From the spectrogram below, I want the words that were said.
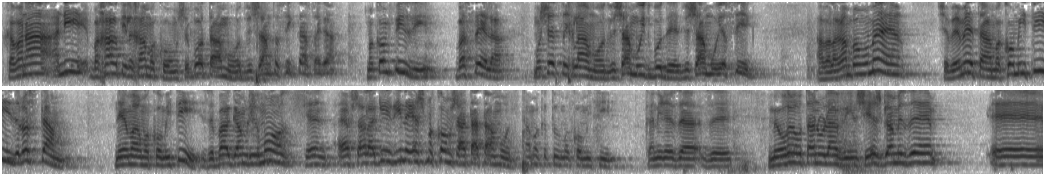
הכוונה, אני בחרתי לך מקום שבו תעמוד ושם תשיג את ההשגה. מקום פיזי, בסלע, משה צריך לעמוד ושם הוא יתבודד ושם הוא ישיג. אבל הרמב"ם אומר שבאמת המקום איטי זה לא סתם, נאמר מקום איתי, זה בא גם לרמוז, כן, היה אפשר להגיד, הנה יש מקום שאתה תעמוד, למה כתוב מקום איתי? כנראה זה, זה מעורר אותנו להבין שיש גם איזה אה,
